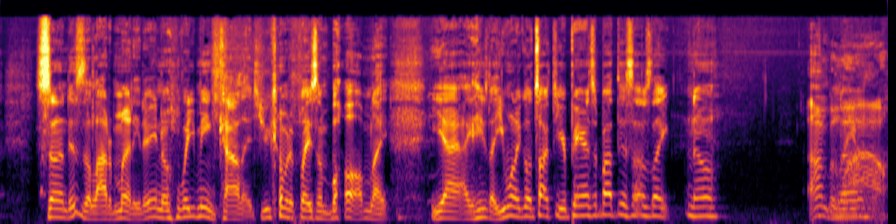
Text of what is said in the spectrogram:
"Son, this is a lot of money. There ain't no. What do you mean college? You coming to play some ball?" I'm like, "Yeah." He's like, "You want to go talk to your parents about this?" I was like, "No." Unbelievable. Wow.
